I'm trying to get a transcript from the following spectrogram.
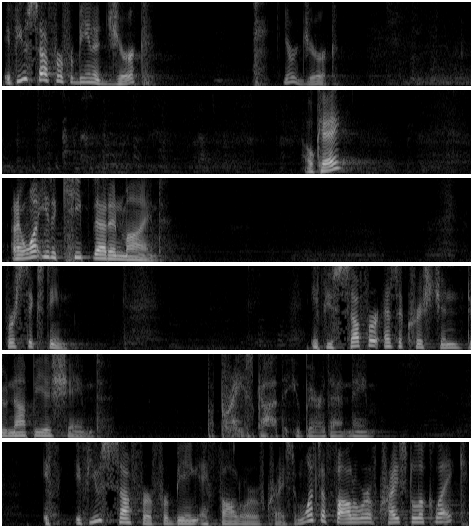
If you suffer for being a jerk, you're a jerk. Okay? And I want you to keep that in mind. Verse 16 If you suffer as a Christian, do not be ashamed, but praise God that you bear that name. If, if you suffer for being a follower of Christ, and what's a follower of Christ look like?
